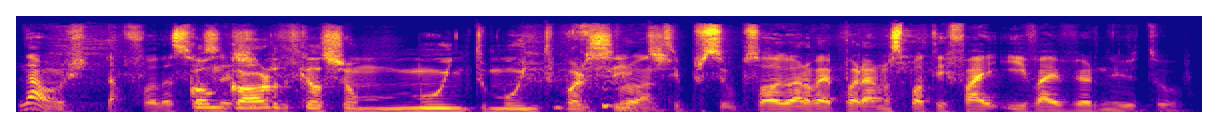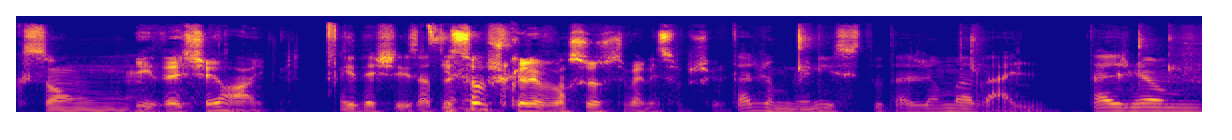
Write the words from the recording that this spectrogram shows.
Não, não foda-se. vocês- Concordo que eles são muito, muito parecidos. Pronto, e o pessoal agora vai parar no Spotify e vai ver no YouTube, que são. E deixem like. E deixa, E exatamente. subscrevam se eles estiverem subscritos. Estás mesmo no início, tu estás mesmo a dar-lhe. Estás mesmo.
